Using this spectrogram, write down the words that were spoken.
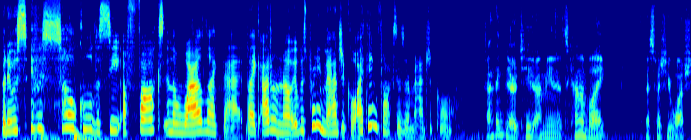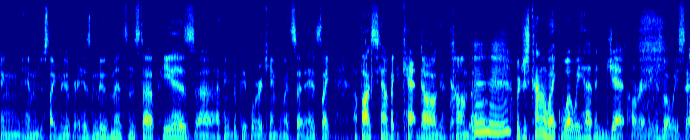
But it was it was so cool to see a fox in the wild like that. Like i don't know it was pretty magical. I think foxes are magical. I think they are too. I mean, it's kind of like, especially watching him just like move his movements and stuff. He is. Uh, I think the people we were camping with said it's like a fox is kind of like a cat dog combo, Mm-hmm. which is kind of like what we have in Jet already. Is what we say.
